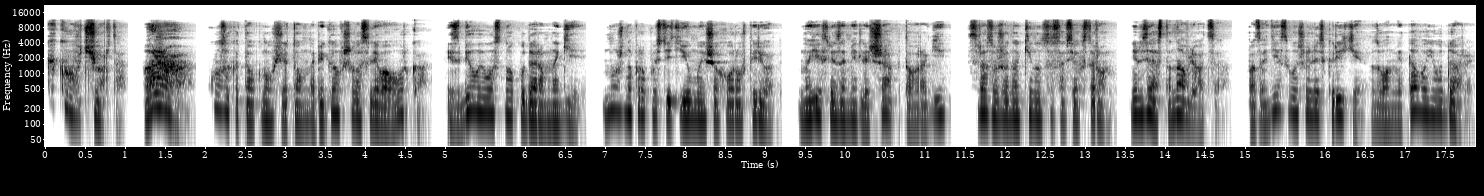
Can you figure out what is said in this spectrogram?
Какого черта? Ара! Кузак оттолкнул щитом набегавшего слева орка и сбил его с ног ударом ноги. Нужно пропустить Юма и Шахору вперед, но если замедлить шаг, то враги сразу же накинутся со всех сторон. Нельзя останавливаться. Позади слышались крики, звон металла и удары.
